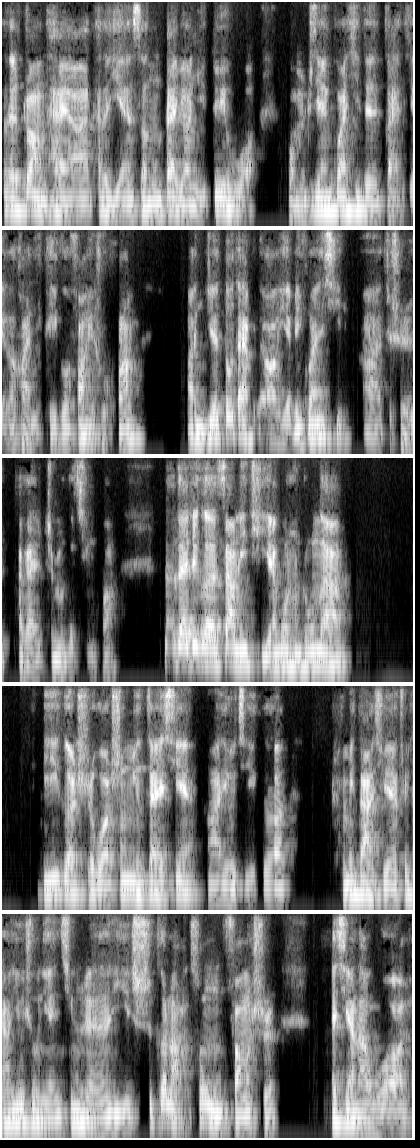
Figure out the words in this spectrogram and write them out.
它的状态啊，它的颜色能代表你对我我们之间关系的感觉的话，你可以给我放一束花啊。你觉得都代表也没关系啊，就是大概这么个情况。那在这个葬礼体验过程中呢，第一个是我生命在线啊，有几个传媒大学非常优秀年轻人以诗歌朗诵方式。再现了我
